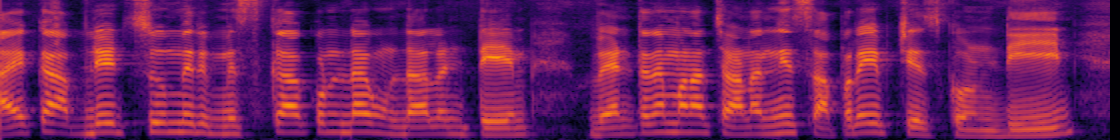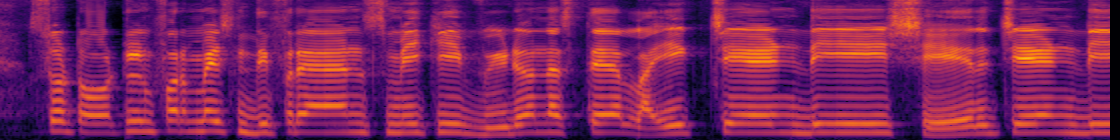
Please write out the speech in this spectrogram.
ఆ యొక్క అప్డేట్స్ మీరు మిస్ కాకుండా ఉండాలంటే వెంటనే మన ఛానల్ని సబ్స్క్రైబ్ చేసుకోండి. సో టోటల్ ఇన్ఫర్మేషన్ డిఫరెన్స్ మీకు ఈ వీడియో నచ్చితే లైక్ చేయండి షేర్ చేయండి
